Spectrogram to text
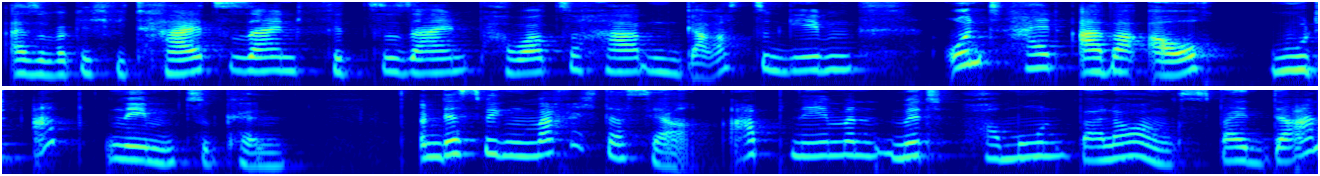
Also wirklich vital zu sein, fit zu sein, Power zu haben, Gas zu geben und halt aber auch gut abnehmen zu können. Und deswegen mache ich das ja. Abnehmen mit Hormonbalance, weil dann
